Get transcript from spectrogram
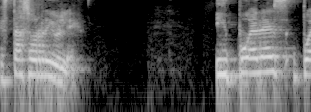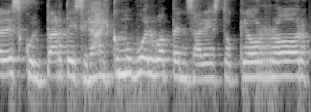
estás horrible, y puedes, puedes culparte y decir, ay, ¿cómo vuelvo a pensar esto? ¡Qué horror!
